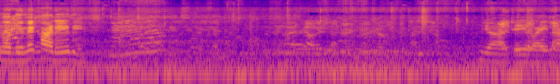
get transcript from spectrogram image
आहे नदीने खाडे ती. या जेवायला.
